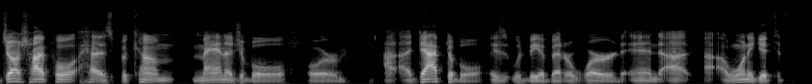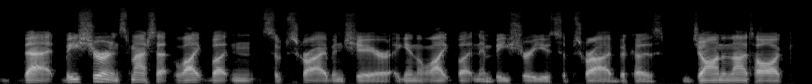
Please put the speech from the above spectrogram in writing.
Josh Heupel has become manageable or adaptable is would be a better word. And i i want to get to that. Be sure and smash that like button subscribe and share. Again the like button and be sure you subscribe because john and i talk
